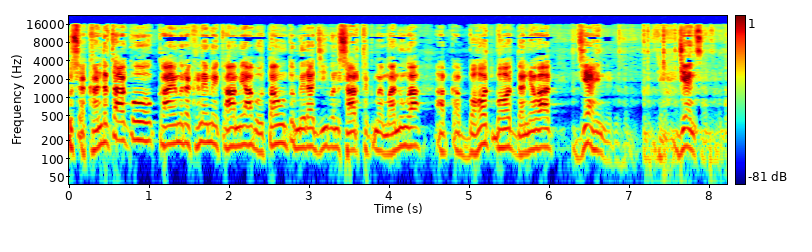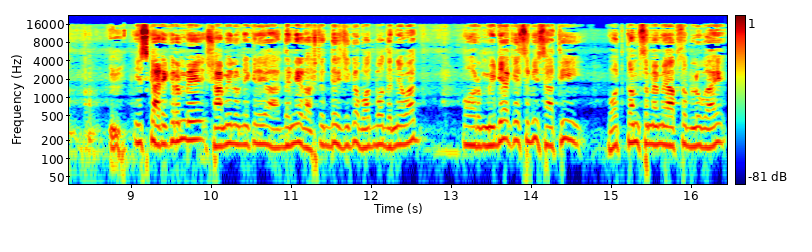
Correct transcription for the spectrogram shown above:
उस अखंडता को कायम रखने में कामयाब होता हूँ तो मेरा जीवन सार्थक मैं मानूँगा। आपका बहुत बहुत धन्यवाद। जय हिंद। जैन सर। इस कार्यक्रम में शामिल होने के लिए आदरणीय राष्ट्राध्यक्ष जी का बहुत बहुत धन्यवाद। और मीडिया के सभी साथी बहुत कम समय में आप सब लोग आए।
